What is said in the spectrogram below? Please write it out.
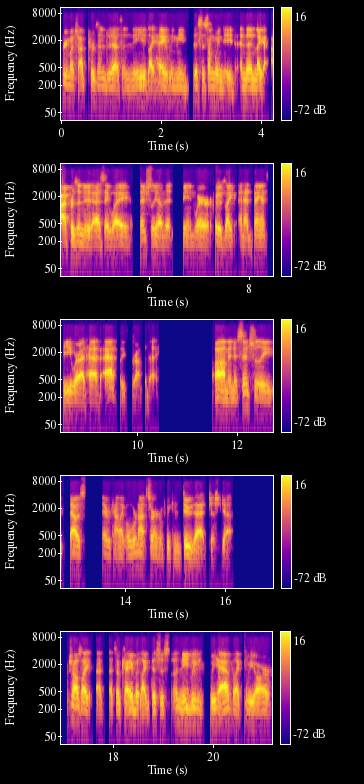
pretty much I presented it as a need, like, hey, we need this is something we need, and then like I presented it as a way, essentially, of it being where it was like an advanced P where I'd have athletes throughout the day. Um, and essentially, that was they were kind of like, well, we're not certain if we can do that just yet. Which I was like, that, that's okay, but like this is a need we we have. Like we are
